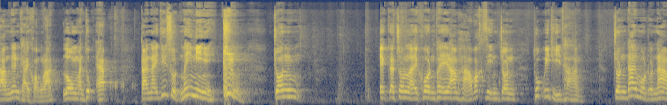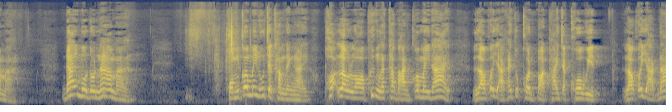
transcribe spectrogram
ตามเงื่อนไขของรัฐ ลงมันทุกแอป แต่ในที่สุดไม่มีจนเอกชนหลายคนพยายามหาวัคซีนจน ทุกวิถีทาง จนได้โมโดนามา ได้โมโดนามา ผมก็ไม่รู้จะทำยังไง เพราะเรารอพึ่งรัฐบาลก็ไม่ได้ เราก็อยากให้ทุกคนปลอดภัยจากโควิด เราก็อยากได้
